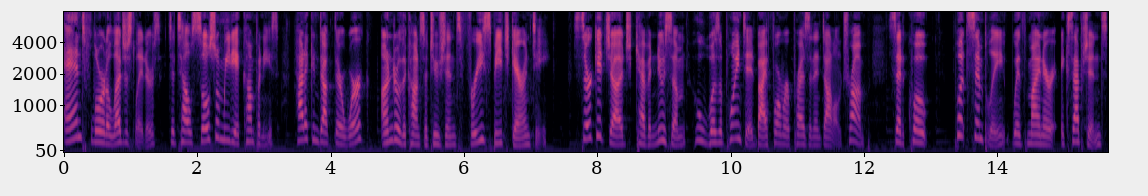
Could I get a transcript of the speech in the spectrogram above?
and Florida legislators to tell social media companies how to conduct their work under the Constitution's free speech guarantee. Circuit Judge Kevin Newsom, who was appointed by former President Donald Trump, said, quote, Put simply, with minor exceptions,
